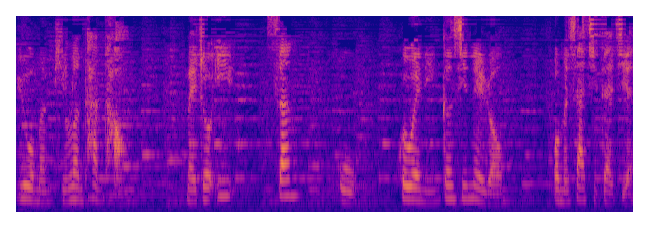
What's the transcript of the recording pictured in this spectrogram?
与我们评论探讨。每周一、三、五会为您更新内容。我们下期再见。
